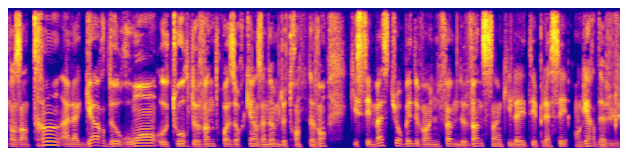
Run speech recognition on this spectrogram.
dans un train à la gare de Rouen autour de 23h15. Un homme de 39 ans qui s'est masturbé devant une femme de 25. Il a été placé en garde à vue.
